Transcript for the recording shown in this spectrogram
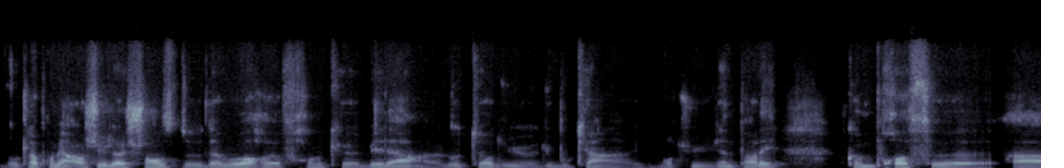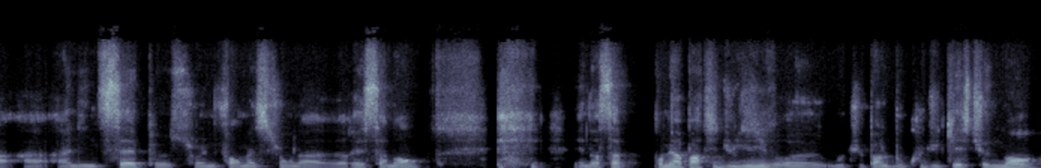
donc la première, j'ai eu la chance d'avoir Franck Bellard, l'auteur du, bouquin dont tu viens de parler, comme prof à, l'INSEP sur une formation là, récemment. Et dans sa première partie du livre, où tu parles beaucoup du questionnement,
